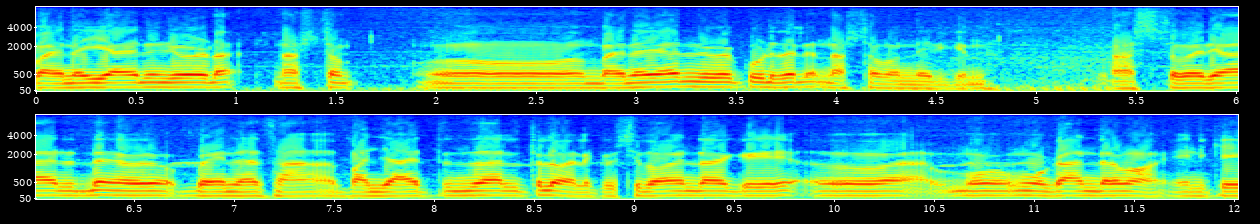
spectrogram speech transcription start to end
പതിനയ്യായിരം രൂപയുടെ നഷ്ടം പതിനയ്യായിരം രൂപ കൂടുതൽ നഷ്ടം വന്നിരിക്കുന്നു. നഷ്ടപരിഹാരത്തിന് പിന്നെ പഞ്ചായത്തിന്റെ തലത്തിലോ അല്ല കൃഷിഭവന്റെ മുഖാന്തരമോ എനിക്ക്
